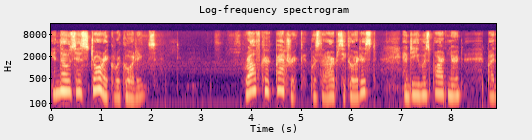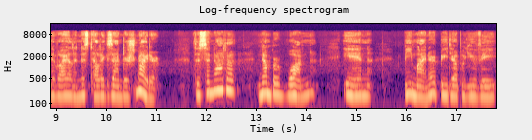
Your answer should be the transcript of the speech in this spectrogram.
In those historic recordings, Ralph Kirkpatrick was the harpsichordist, and he was partnered by the violinist Alexander Schneider. The sonata number one in B minor, BWV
